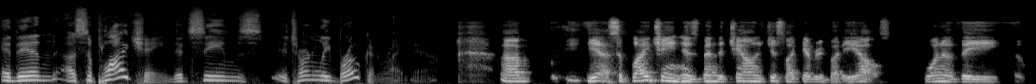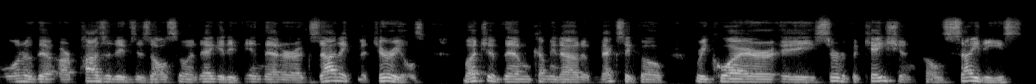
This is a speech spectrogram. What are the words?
and then a supply chain that seems eternally broken right now. Um, yeah, supply chain has been the challenge, just like everybody else. One of the one of the our positives is also a negative in that our exotic materials, much of them coming out of Mexico, require a certification called CITES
